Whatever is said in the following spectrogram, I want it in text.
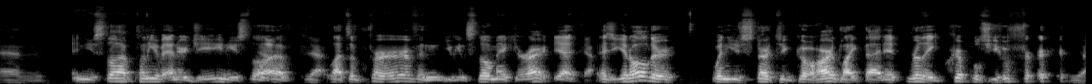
and and you still have plenty of energy and you still have yeah, lots of verve and you can still make your art. Yeah. Yeah. As you get older, when you start to go hard like that, it really cripples you for Yeah.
